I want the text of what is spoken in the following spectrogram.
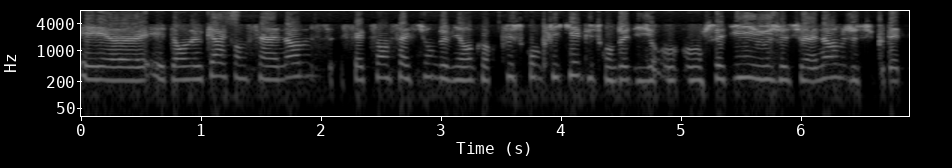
Et, euh, et, dans le cas quand c'est un homme, cette sensation devient encore plus compliquée puisqu'on on, se dit, je suis un homme, je suis peut-être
